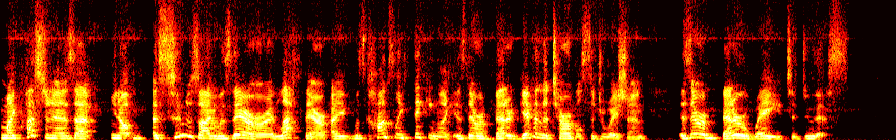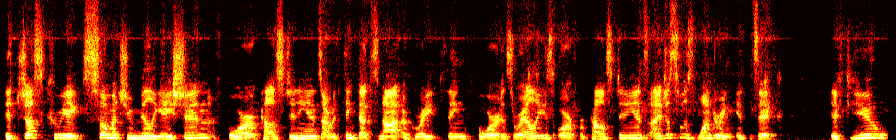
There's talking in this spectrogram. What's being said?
my question is that you know as soon as I was there or I left there, I was constantly thinking like, is there a better given the terrible situation? Is there a better way to do this? It just creates so much humiliation for Palestinians. I would think that's not a great thing for Israelis or for Palestinians. I just was wondering, Itzik, if you,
